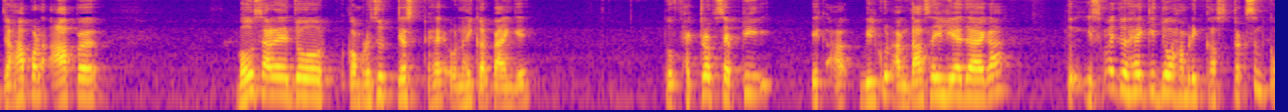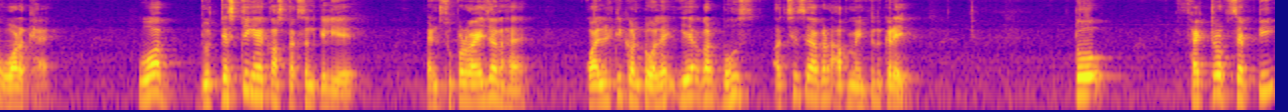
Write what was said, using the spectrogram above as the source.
जहाँ पर आप बहुत सारे जो कॉम्प्रेसिव टेस्ट है, वो नहीं कर पाएँगे। तो फैक्टर ऑफ़ सेफ्टी एक बिल्कुल अंदाज से ही लिया जाएगा। तो इसमें जो है कि जो हमारी कंस्ट्रक्शन का वर्क है वह जो टेस्टिंग है कंस्ट्रक्शन के लिए एंड सुपरवाइजन है क्वालिटी कंट्रोल है, ये अगर बहुत अच्छे से अगर आप मेंटेन करें तो फैक्टर ऑफ़ सेफ्टी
